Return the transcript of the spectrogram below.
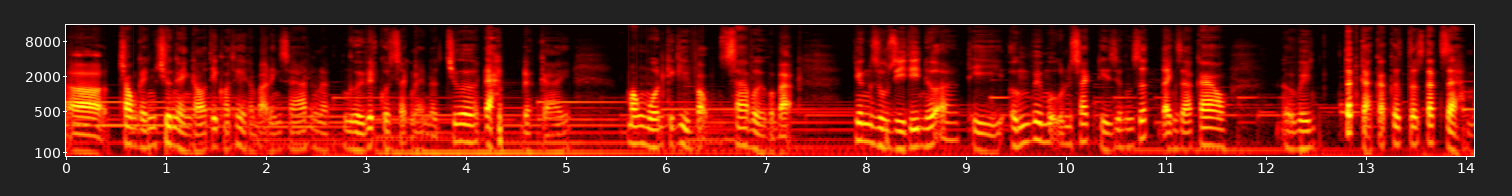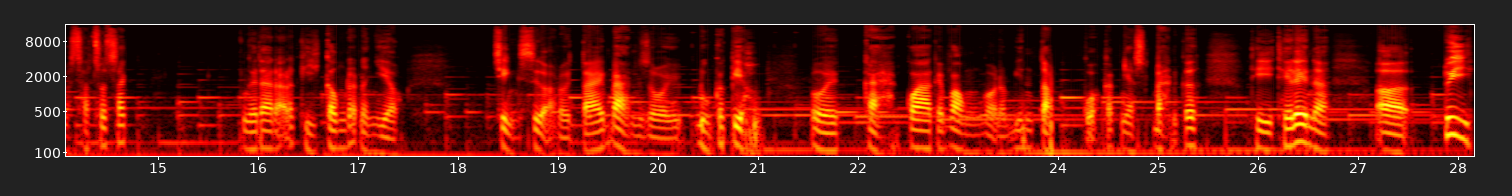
uh, trong cái chuyên ngành đó thì có thể là bạn đánh giá rằng là người viết cuốn sách này là chưa đạt được cái mong muốn cái kỳ vọng xa vời của bạn. Nhưng dù gì đi nữa thì ứng với mỗi cuốn sách thì dương rất đánh giá cao đối với tất cả các tác giả mà sản xuất sách người ta đã kỳ công rất là nhiều. Chỉnh sửa rồi tái bản rồi đủ các kiểu. Rồi cả qua cái vòng gọi là biên tập của các nhà xuất bản cơ. Thì thế nên là uh, tuy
